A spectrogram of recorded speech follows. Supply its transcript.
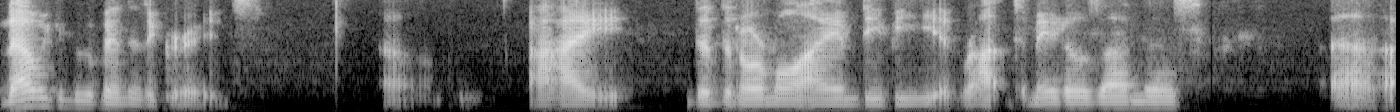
now we can move into the grades. Um, I did the normal IMDb and Rotten Tomatoes on this. Uh,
